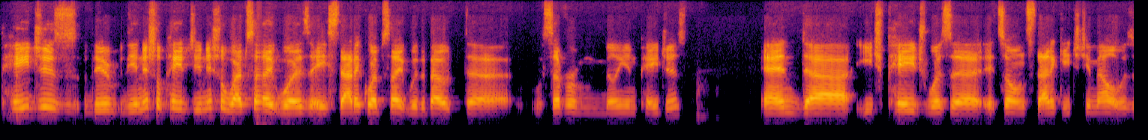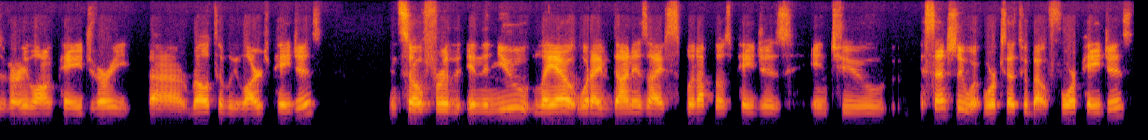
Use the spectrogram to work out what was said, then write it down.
pages, the the initial page, the initial website was a static website with about uh, with several million pages, and uh, each page was a its own static HTML. It was a very long page, very uh, relatively large pages. And so for the, in the new layout, what I've done is I've split up those pages into essentially what works out to about four pages,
